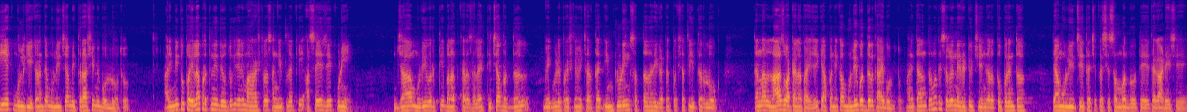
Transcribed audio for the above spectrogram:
ती एक मुलगी कारण त्या मुलीच्या मित्राशी मी बोललो होतो. आणि मी तो पहिला प्रतिनिधी होतो की ज्यांनी महाराष्ट्राला सांगितलं की असे जे कुणी ज्या मुलीवरती बलात्कार झालाय तिच्याबद्दल वेगवेगळे प्रश्न विचारतायत इन्क्लुडिंग सत्ताधारी घटक पक्षातले इतर लोक. त्यांना लाज वाटायला पाहिजे की आपण एका मुलीबद्दल काय बोलतो. आणि त्यानंतर मग ते सगळे नेरेटिव्ह चेंज झालं. तोपर्यंत त्या मुलीचे त्याचे कसे संबंध होते त्या गाडीचे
